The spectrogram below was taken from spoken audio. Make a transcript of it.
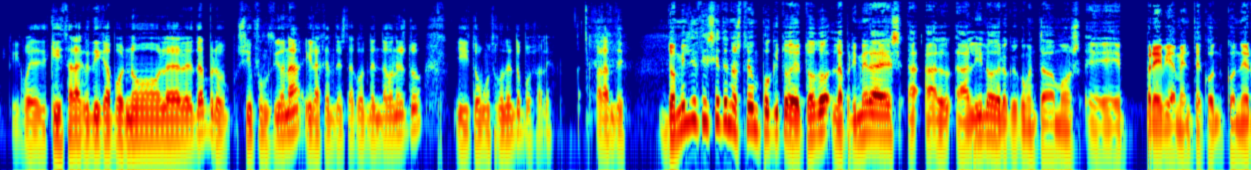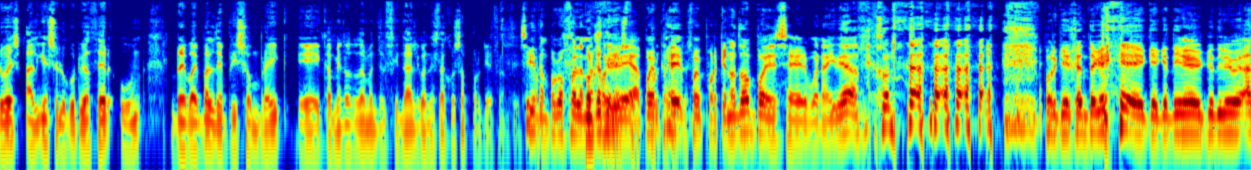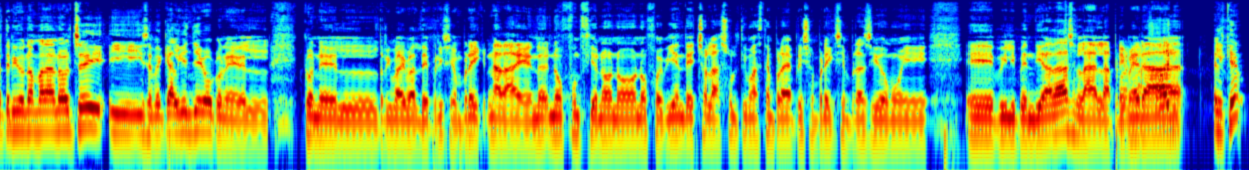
quizá la crítica pues no la tal, pero si funciona y la gente está contenta con esto y todo el mundo está contento, pues vale, para adelante. 2017 nos trae un poquito de todo. La primera es al, hilo de lo que comentábamos eh, previamente con, con, Héroes. alguien se le ocurrió hacer un revival de Prison Break, eh, cambiando totalmente el final y con estas cosas. ¿Por qué, Francis? Sí, tampoco fue la mejor idea. Pues, pues, pues, porque no todo puede ser buena idea. porque hay gente que, que, tiene, que tiene, ha tenido una mala noche y, se ve que alguien llegó con el, con el revival de Prison Break. Nada, eh, no, funcionó, no, no fue bien. De hecho, las últimas temporadas de Prison Break siempre han sido muy eh, vilipendiadas. La, la primera ¿El qué?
